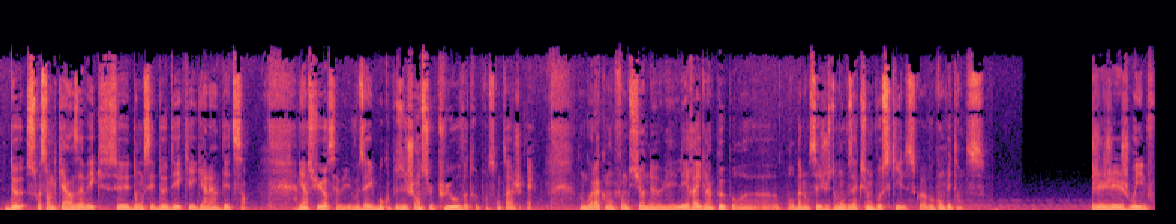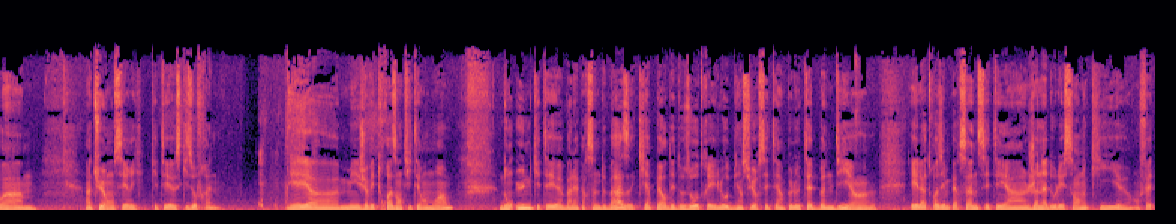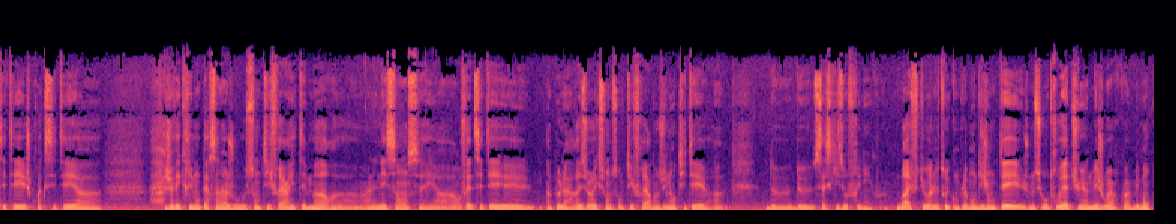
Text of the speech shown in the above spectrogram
de 75 avec donc ces 2 dés qui égale un dé de 100. Bien sûr, vous avez beaucoup plus de chances le plus haut votre pourcentage est. Donc voilà comment fonctionnent les, règles un peu pour, euh, pour balancer justement vos actions, vos skills, quoi, vos compétences. J'ai joué une fois un, tueur en série qui était euh, schizophrène. Euh, mais j'avais trois entités en moi dont une qui était bah, la personne de base, qui a peur des deux autres, et l'autre, bien sûr, c'était un peu le Ted Bundy. Hein. Et la troisième personne, c'était un jeune adolescent qui, euh, en fait, était, je crois que c'était... Euh, j'avais écrit mon personnage où son petit frère était mort euh, à la naissance, et en fait, c'était un peu la résurrection de son petit frère dans une entité de, de sa schizophrénie. Bref, tu vois, le truc complètement disjoncté, et je me suis retrouvé à tuer un de mes joueurs, quoi. Mais bon,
